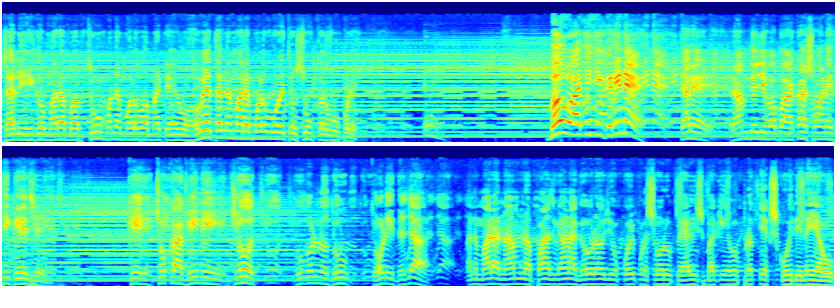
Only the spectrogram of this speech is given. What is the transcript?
ઝાલી ગયો મારા બાપ, તું મને મળવા માટે આવ્યો. હવે તને મારે મળવું હોય તો શું કરવું પડે? બહુ આજીજી કરીને ત્યારે રામદેવજી બાપા આકાશવાણીથી કહે છે કે ચોખા ઘીની જ્યોત, ગુગળનો ધૂપ, ધોળી ધજા અને મારા નામના પાંચ ગાણા ગૌરવજો, કોઈ પણ સો રૂપિયા આવીશ, બાકી હવે પ્રત્યક્ષ કોઈ દી નહીં આવું.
